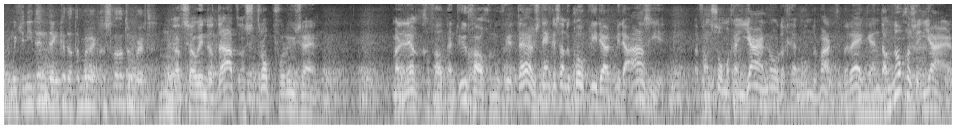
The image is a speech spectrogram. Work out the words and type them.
dan moet je niet indenken dat de markt gesloten wordt. Dat zou inderdaad een strop voor u zijn. Maar in elk geval bent u gauw genoeg weer thuis. Denk eens aan de kooplieden uit Midden-Azië. Waarvan sommigen een jaar nodig hebben om de markt te bereiken. En dan nog eens een jaar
